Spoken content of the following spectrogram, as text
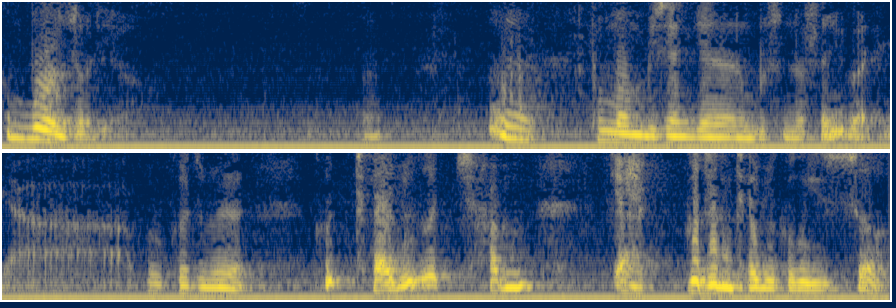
그 뭔 소리요? 어? 부모 미생전에는 무슨 옷을 입었느냐. 그러면, 그 태비 그참 깨끗한 거기 있어.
